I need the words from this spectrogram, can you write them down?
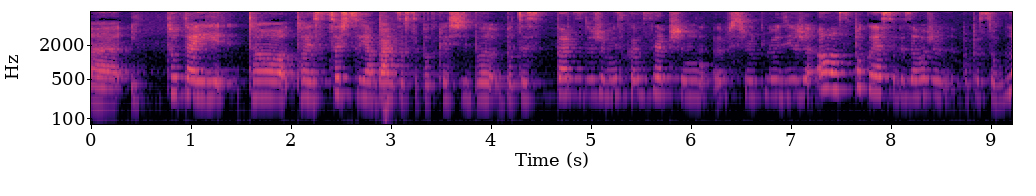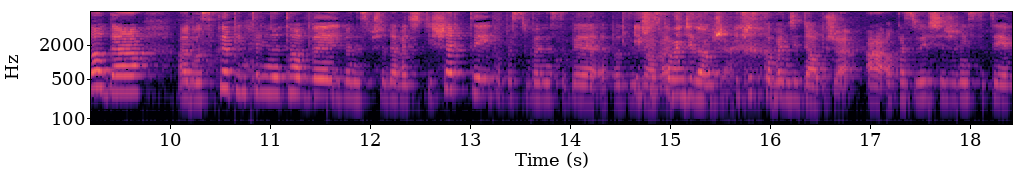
E, I tutaj to, to jest coś, co ja bardzo chcę podkreślić, bo, bo to jest bardzo duży misconception wśród ludzi, że o, spoko, ja sobie założę po prostu bloga albo sklep internetowy i będę sprzedawać t-shirty i po prostu będę sobie podróżować. I wszystko będzie dobrze. I wszystko będzie dobrze. A okazuje się, że niestety jak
